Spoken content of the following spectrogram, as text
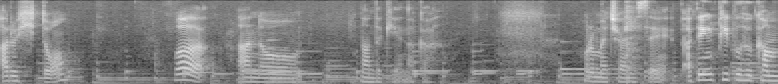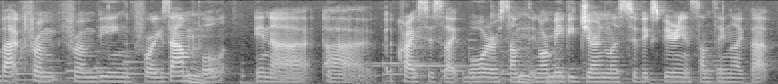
ある人はあのなんだっけなんか what am I trying to say? I think people who come back from from being, for example, in a, a, a crisis like war or something, or mm-hmm. maybe journalists who've experienced something like that,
